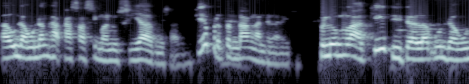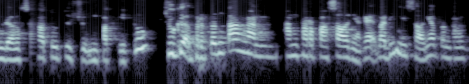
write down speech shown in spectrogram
undang-undang hak asasi manusia misalnya. Dia bertentangan dengan itu. Belum lagi di dalam Undang-Undang 174 itu juga bertentangan antar pasalnya. Kayak tadi misalnya tentang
